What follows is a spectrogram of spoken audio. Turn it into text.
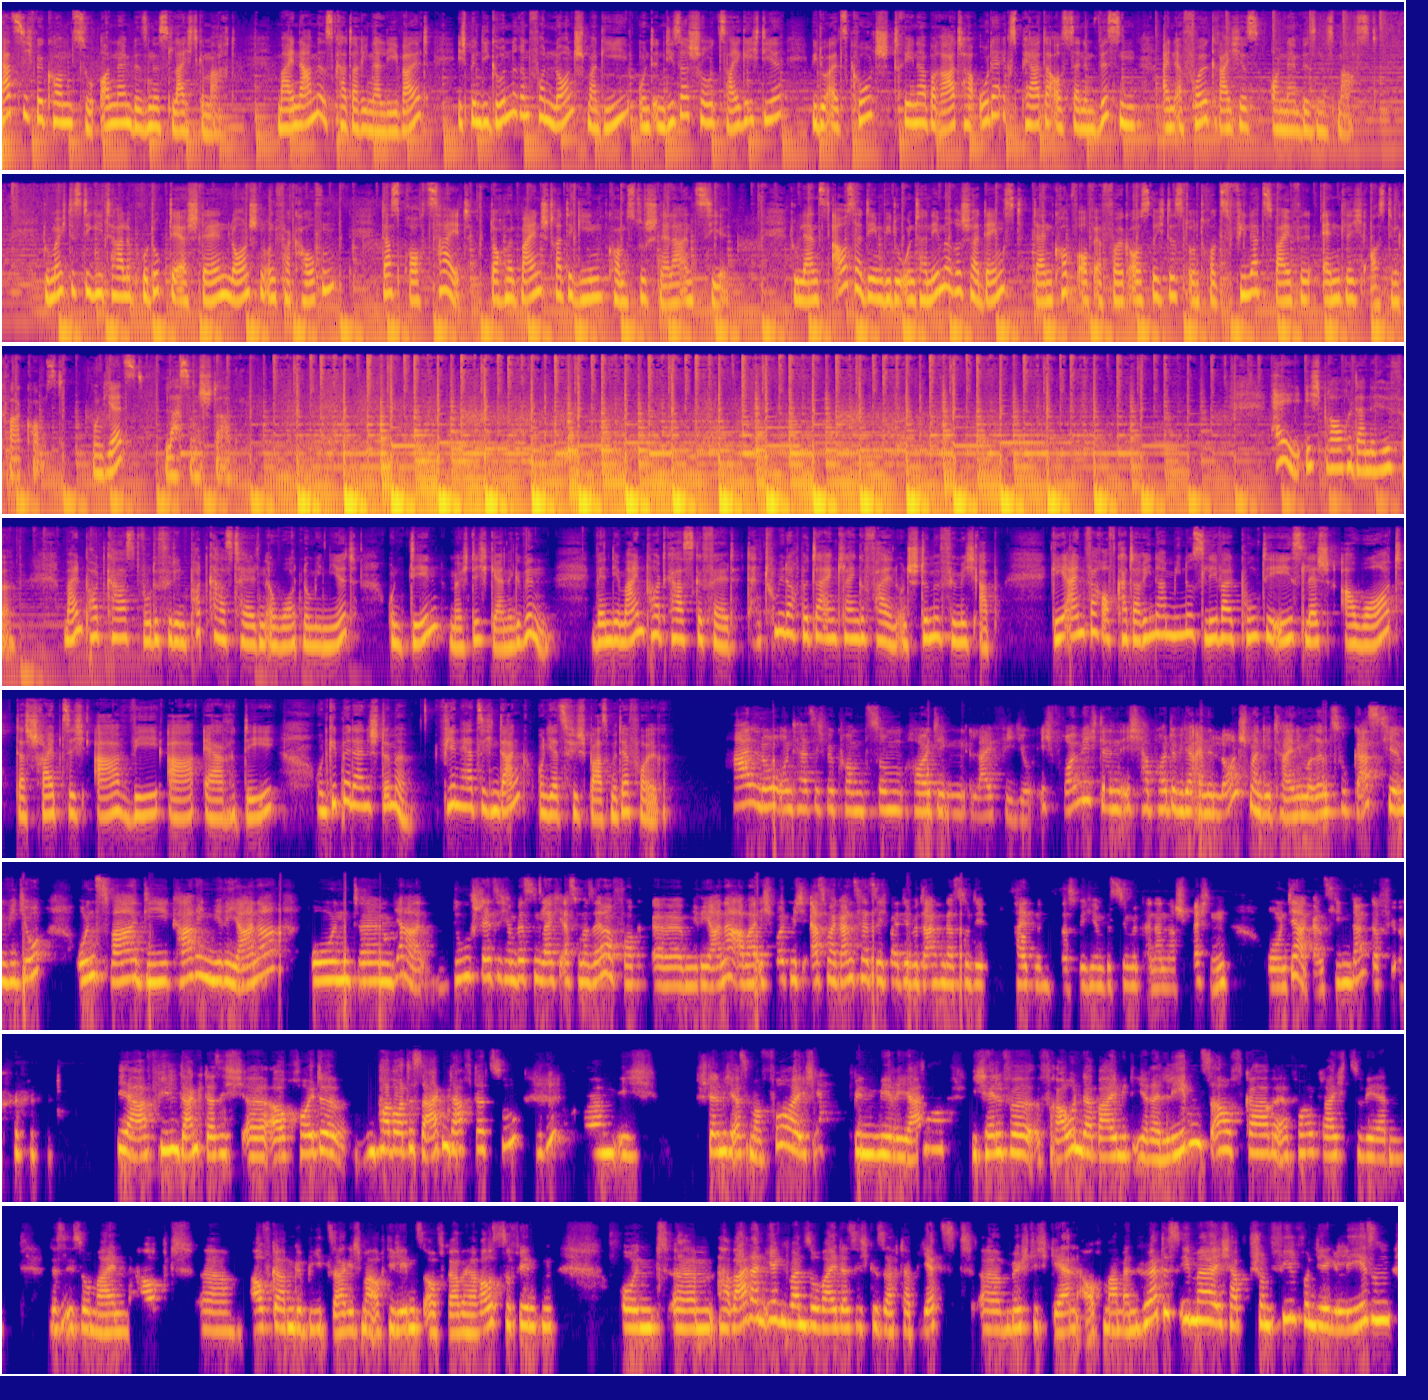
Herzlich willkommen zu Online Business leicht gemacht. Mein Name ist Katharina Lewald. Ich bin die Gründerin von Launch Magie und in dieser Show zeige ich dir, wie du als Coach, Trainer, Berater oder Experte aus deinem Wissen ein erfolgreiches Online Business machst. Du möchtest digitale Produkte erstellen, launchen und verkaufen? Das braucht Zeit, doch mit meinen Strategien kommst du schneller ans Ziel. Du lernst außerdem, wie du unternehmerischer denkst, deinen Kopf auf Erfolg ausrichtest und trotz vieler Zweifel endlich aus dem Quark kommst. Und jetzt, lass uns starten. Hey, ich brauche deine Hilfe. Mein Podcast wurde für den Podcast Helden Award nominiert und den möchte ich gerne gewinnen. Wenn dir mein Podcast gefällt, dann tu mir doch bitte einen kleinen Gefallen und stimme für mich ab. Geh einfach auf katharina-lewald.de slash award, das schreibt sich A-W-A-R-D und gib mir deine Stimme. Vielen herzlichen Dank und jetzt viel Spaß mit der Folge. Hallo und herzlich willkommen zum heutigen Live-Video. Ich freue mich, denn ich habe heute wieder eine Launch-Magie-Teilnehmerin zu Gast hier im Video und zwar die Karin Miriana. Und ähm, ja, du stellst dich am besten gleich erstmal selber vor, äh, Miriana, aber ich wollte mich erstmal ganz herzlich bei dir bedanken, dass du dir Zeit nimmst, dass wir hier ein bisschen miteinander sprechen. Und ja, ganz lieben Dank dafür. Ja, vielen Dank, dass ich äh, auch heute ein paar Worte sagen darf dazu. Mhm. Ähm, ich stelle mich erstmal vor. Ich ja ich bin Miriana. Ich helfe Frauen dabei, mit ihrer Lebensaufgabe erfolgreich zu werden. Das mhm. ist so mein Hauptaufgabengebiet, äh, sage ich mal, auch die Lebensaufgabe herauszufinden. Und ähm, war dann irgendwann so weit, dass ich gesagt habe, jetzt äh, möchte ich gern auch mal, man hört es immer, ich habe schon viel von dir gelesen,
